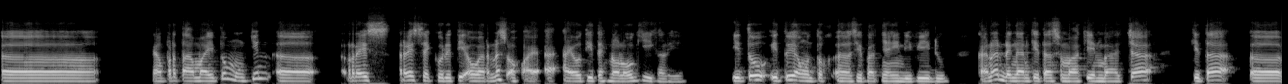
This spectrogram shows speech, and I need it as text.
uh, yang pertama itu mungkin uh, raise raise security awareness of IoT teknologi kali ya. Itu itu yang untuk uh, sifatnya individu. Karena dengan kita semakin baca, kita uh,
